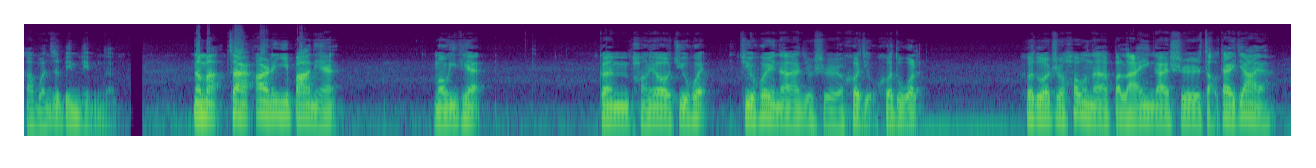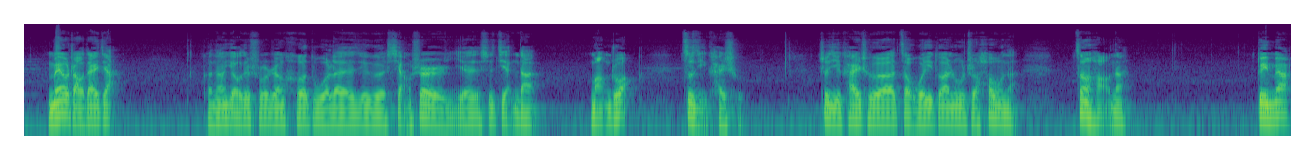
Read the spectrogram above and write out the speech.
啊，文质彬彬的。那么在二零一八年某一天，跟朋友聚会，聚会呢就是喝酒喝多了，喝多之后呢，本来应该是找代驾呀，没有找代驾。可能有的时候人喝多了，这个想事儿也是简单，莽撞，自己开车，自己开车走过一段路之后呢，正好呢，对面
